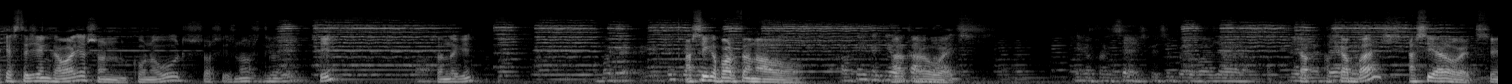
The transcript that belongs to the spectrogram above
Aquesta gent que balla són coneguts, socis nostres... Sí? Són d'aquí? Aquest Ah, sí que porten el... Aquell que té Ara- el cap ho baix. Era francès, que sempre balla El cap baix? Ah, sí, ara el veig, sí.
